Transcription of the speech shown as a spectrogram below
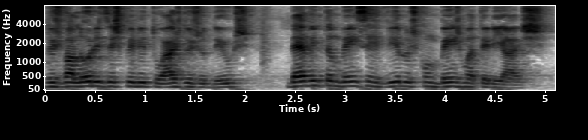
dos valores espirituais dos judeus, devem também servi-los com bens materiais.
